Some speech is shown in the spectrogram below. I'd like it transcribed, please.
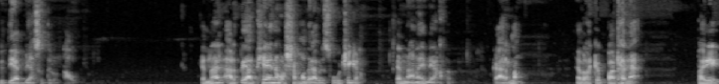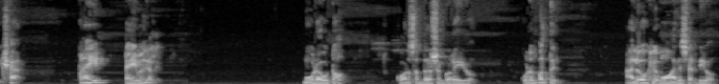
വിദ്യാഭ്യാസത്തിലുണ്ടാവും. എന്നാൽ അടുത്ത അധ്യയന വർഷം മുതൽ അവർ സൂക്ഷിക്കണം എന്നാണ് അതിന്റെ അർത്ഥം. കാരണം അവർക്ക് പഠന പരീക്ഷ പ്രൈം ടൈമുകളിൽ മൂഡ് ഔട്ടോ കോൺസെൻട്രേഷൻ കുറയുകയോ കുടുംബത്തിൽ അലോഹ്യമോ അലശല്യോ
